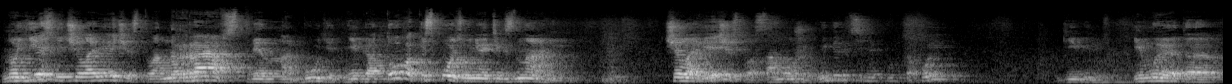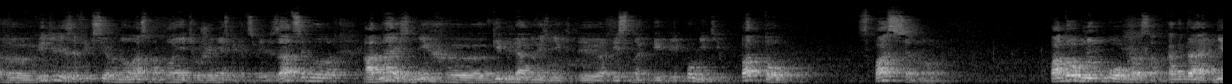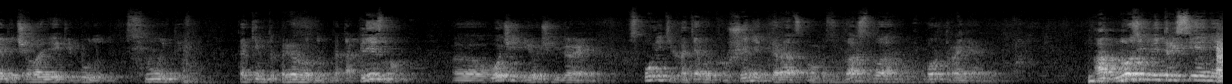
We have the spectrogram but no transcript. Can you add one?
Но если человечество нравственно будет не готово к использованию этих знаний, человечество само же выберет себе путь какой? Гибели. И мы это э, видели зафиксировано, у нас на планете уже несколько цивилизаций было. Одна из них, э, гибель одной из них э, описана в Библии, помните, потоп, спасся Ной. Подобным образом, когда недочеловеки будут смыты каким-то природным катаклизмом, очень и очень вероятно. Вспомните хотя бы крушение пиратского государства в Порт-Рояле. Одно землетрясение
